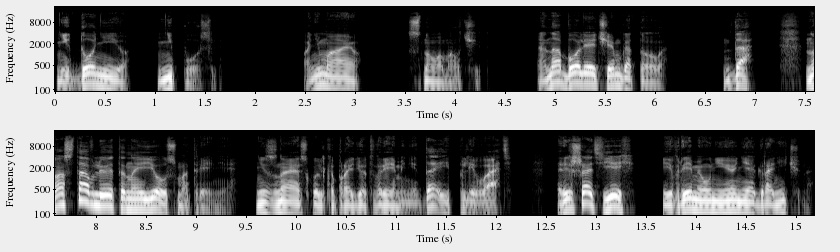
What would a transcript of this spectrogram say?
Ни до нее, ни после. Понимаю. Снова молчит. Она более чем готова. Да, но оставлю это на ее усмотрение. Не знаю, сколько пройдет времени, да и плевать. Решать ей, и время у нее не ограничено.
